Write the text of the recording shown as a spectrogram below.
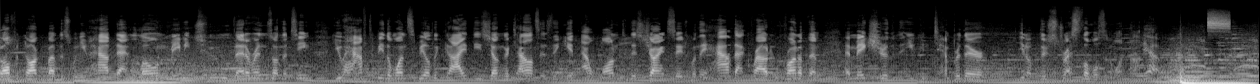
We often talk about this when you have that lone, maybe two veterans on the team, you have to be the ones to be able to guide these younger talents as they get out onto this giant stage when they have that crowd in front of them and make sure that you can temper their, you know, their stress levels and whatnot. Yeah.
